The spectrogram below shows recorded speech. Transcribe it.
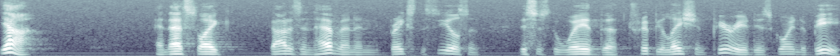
Yeah. And that's like God is in heaven and breaks the seals, and this is the way the tribulation period is going to be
